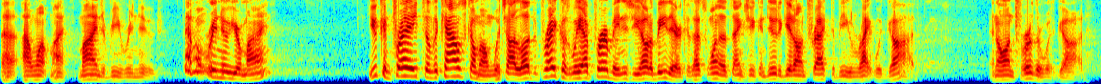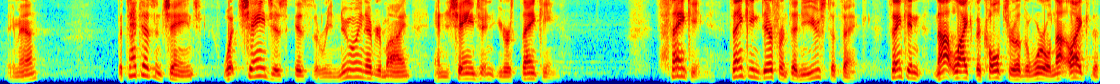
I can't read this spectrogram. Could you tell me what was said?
uh, I want my mind to be renewed. That won't renew your mind. You can pray till the cows come home, which I love to pray because we have prayer meetings. You ought to be there because that's one of the things you can do to get on track to be right with God and on further with God. Amen? But that doesn't change. What changes is the renewing of your mind and changing your thinking. Thinking. Thinking different than you used to think. Thinking not like the culture of the world, not like the,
